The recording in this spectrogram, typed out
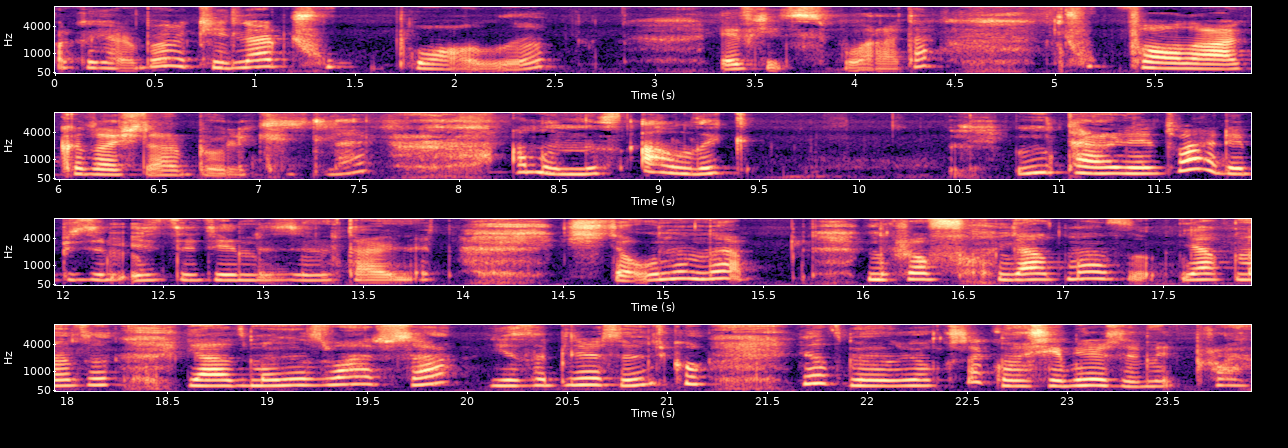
Arkadaşlar böyle kediler çok pahalı. Ev kedisi bu arada. Çok pahalı arkadaşlar böyle kediler. Ama nasıl aldık? İnternet var ya bizim izlediğimiz internet. İşte onunla mikrofon yazmaz, yazmanız, yazmanız varsa yazabilirsiniz. Yazmanız yoksa konuşabilirsiniz. Mikrofon,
